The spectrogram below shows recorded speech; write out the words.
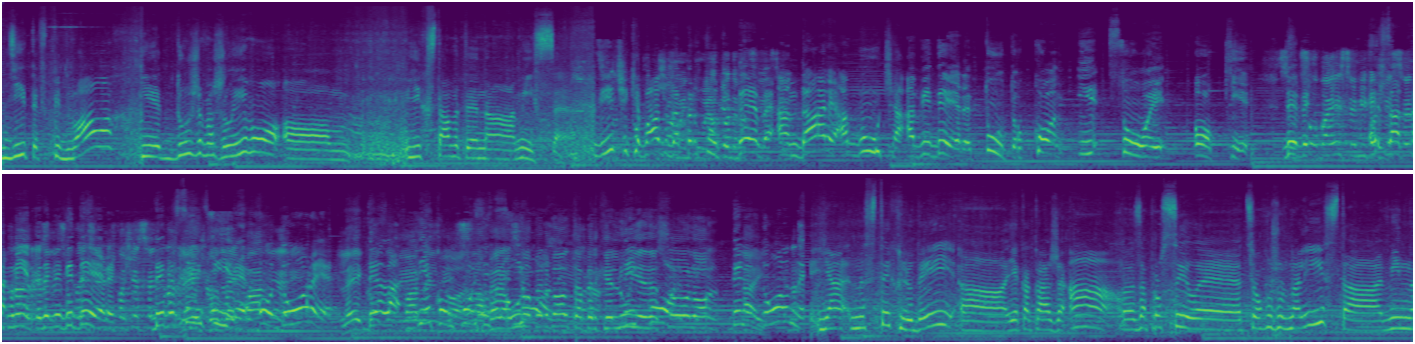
діти в підвалах, і дуже важливо ем, їх ставити на місце. Dappertutto, deve andare a Bucia a vedere tutto con i suoi occhi. Deve, esattamente, deve vedere, deve sentire odore della decomposizione. però uno per volta perché lui è da solo. Delle donne. Я не з тих людей, яка каже, а запросили цього журналіста, він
